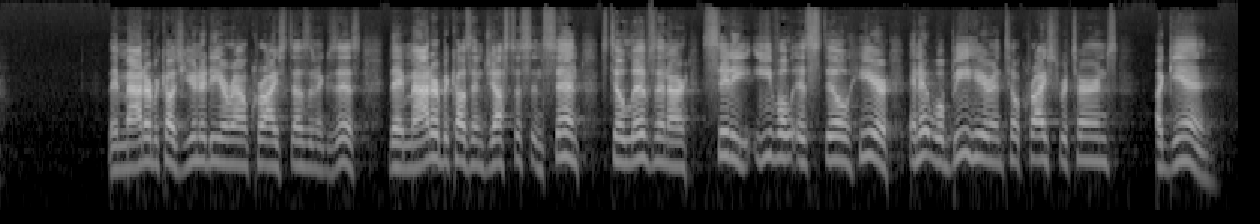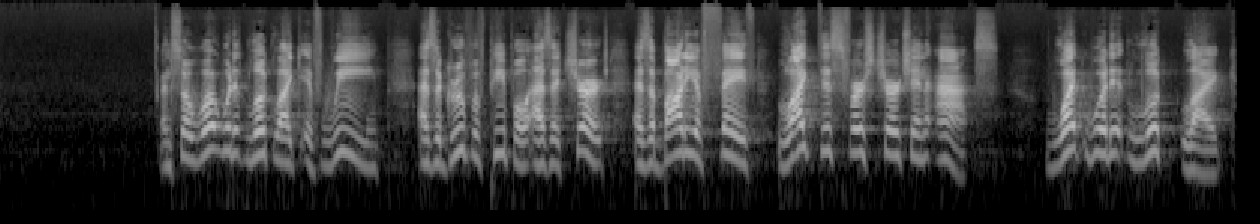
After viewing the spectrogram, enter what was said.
They matter because unity around Christ doesn't exist. They matter because injustice and sin still lives in our city. Evil is still here, and it will be here until Christ returns again. And so, what would it look like if we, as a group of people, as a church, as a body of faith, like this first church in Acts, what would it look like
